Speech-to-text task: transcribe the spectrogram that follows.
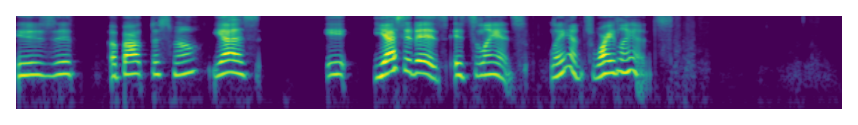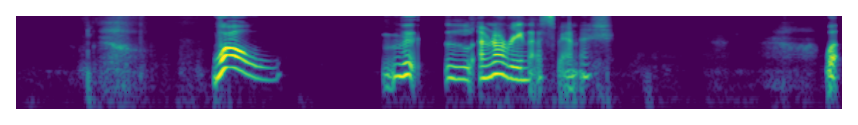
Is it about the smell? Yes. It yes it is. It's Lance. Lance, why Lance? Whoa! I'm not reading that Spanish. Well,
